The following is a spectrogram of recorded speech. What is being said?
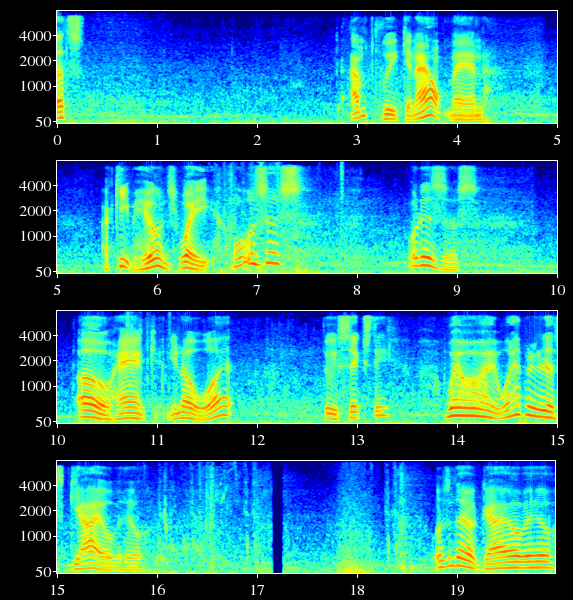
That's... I'm freaking out, man. I keep healing. Wait, what was this? What is this? Oh, hand. You know what? 360? Wait, wait, wait. What happened to this guy over here? Wasn't there a guy over here?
